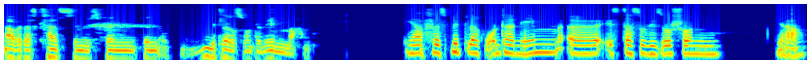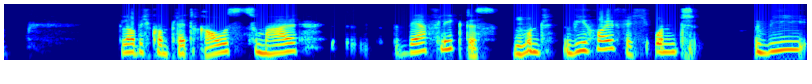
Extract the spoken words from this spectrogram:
aber das kannst du nicht für ein, für ein mittleres Unternehmen machen. Ja, fürs mittlere Unternehmen äh, ist das sowieso schon, ja, glaube ich, komplett raus, zumal äh, wer pflegt es Mhm. und wie häufig und wie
